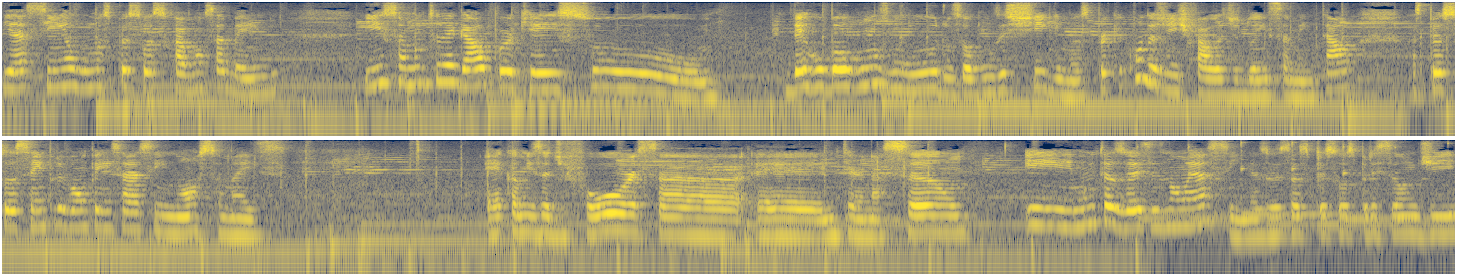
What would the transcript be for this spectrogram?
e assim algumas pessoas ficavam sabendo. E isso é muito legal porque isso derruba alguns muros, alguns estigmas, porque quando a gente fala de doença mental, as pessoas sempre vão pensar assim: nossa, mas é camisa de força, é internação. E muitas vezes não é assim. Às vezes as pessoas precisam de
